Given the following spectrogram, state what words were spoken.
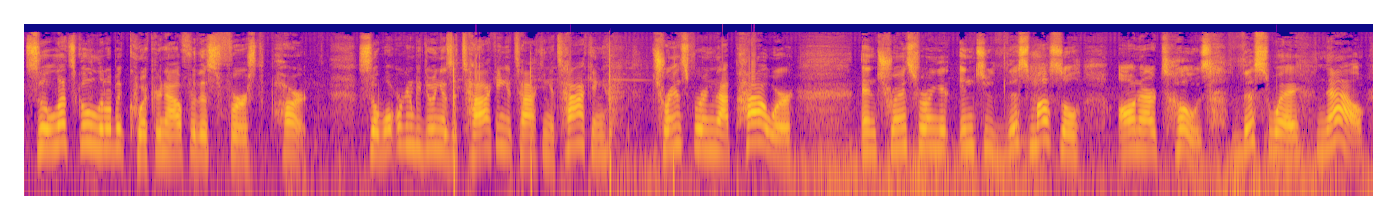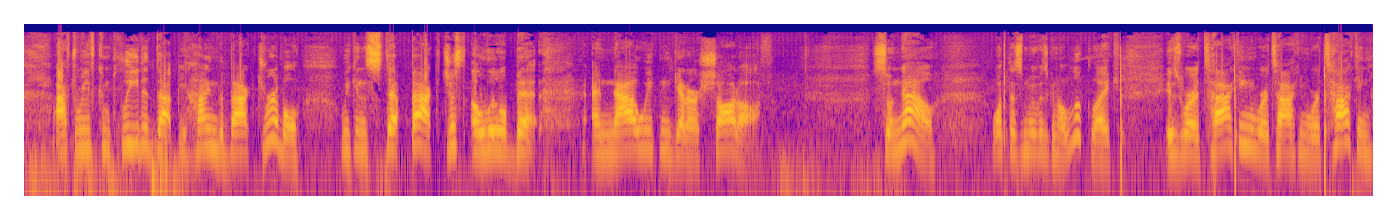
So let's go a little bit quicker now for this first part. So what we're going to be doing is attacking, attacking, attacking transferring that power and transferring it into this muscle on our toes. This way, now, after we've completed that behind the back dribble, we can step back just a little bit and now we can get our shot off. So now, what this move is gonna look like is we're attacking, we're attacking, we're attacking,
